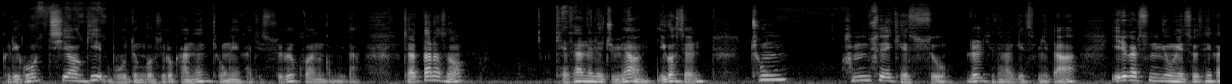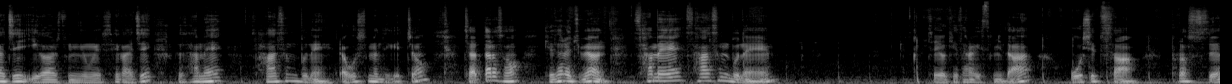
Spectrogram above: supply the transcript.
그리고 치역이 모든 것으로 가는 경우의 가지수를 구하는 겁니다. 자, 따라서 계산을 해주면 이것은 총 함수의 개수를 계산하겠습니다. 1이 갈 수 있는 경우에서 세 가지, 2가 갈 수 있는 경우에서 세 가지, 3의 4승분해라고 쓰면 되겠죠. 자, 따라서 계산해주면 3의 4승분해 자, 이거 계산하겠습니다. 54 플러스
